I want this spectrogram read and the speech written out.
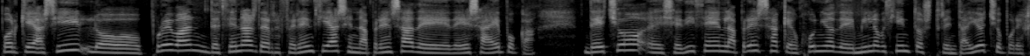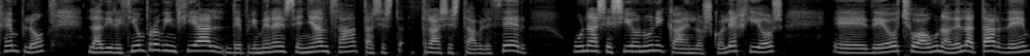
Porque así lo prueban decenas de referencias en la prensa de, esa época. De hecho, eh, se dice en la prensa que en junio de 1938, por ejemplo, la Dirección Provincial de Primera Enseñanza, tras establecer una sesión única en los colegios, eh, de 8 a 1 de la tarde,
